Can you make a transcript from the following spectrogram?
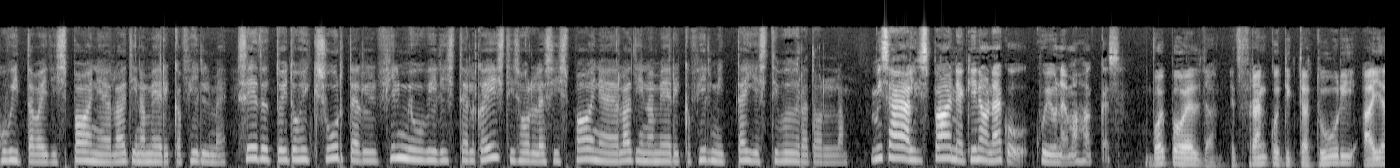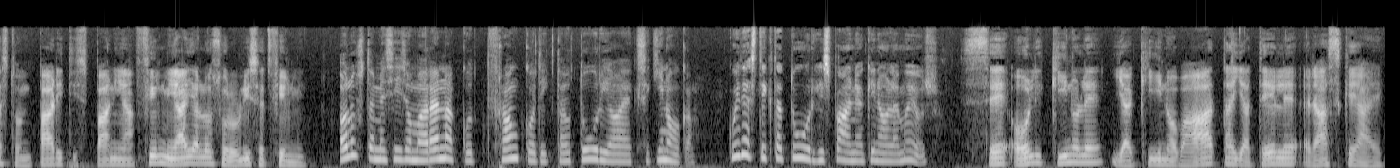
huvitavaid Hispaania ja Ladina-Ameerika filme. seetõttu ei tohiks suurtel filmihuvilistel ka Eestis olles Hispaania ja Ladina-Ameerika filmid täiesti võõrad olla. mis ajal Hispaania kino nägu kujunema hakkas? võib öelda, et Franco diktatuuri ajast on pärit Hispaania filmiajaloos olulised filmid. alustame siis oma rännakut Franco diktatuuri aegse kinoga. kuidas diktatuur Hispaania kinole mõjus? See oli kinole ja kinovaatajatele raske aeg.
